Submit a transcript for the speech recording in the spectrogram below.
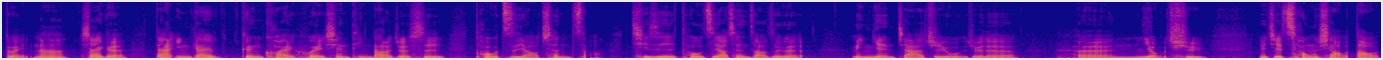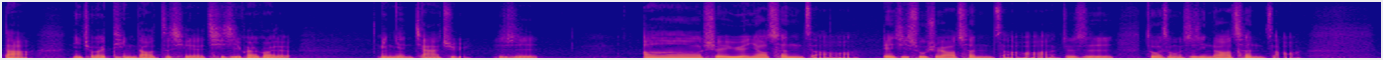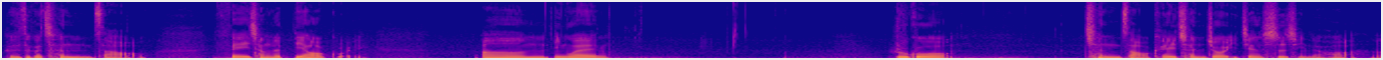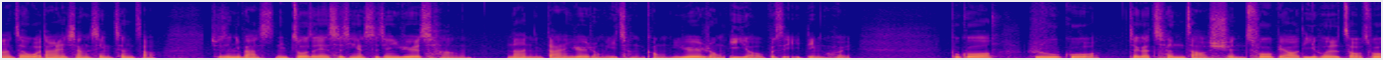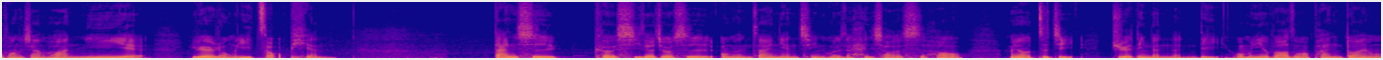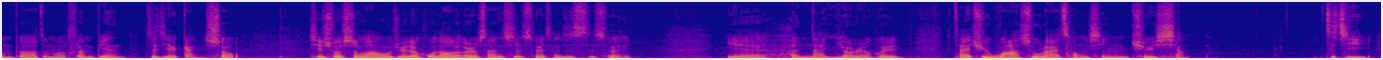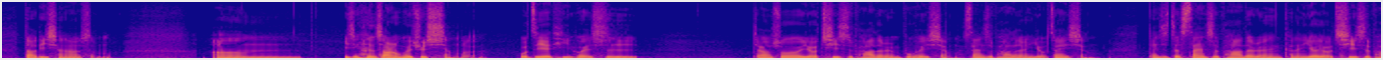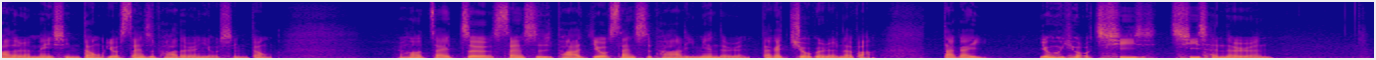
对，那下一个大家应该更快会先听到的就是投资要趁早。其实投资要趁早这个名言佳句，我觉得很有趣，因为其实从小到大你就会听到这些奇奇怪怪的名言佳句，就是啊、学语言要趁早，练习数学要趁早啊，就是做什么事情都要趁早啊。可是这个趁早。非常的吊诡，嗯，因为如果趁早可以成就一件事情的话，啊，这我当然相信，趁早就是你把你做这件事情的时间越长，那你当然越容易成功，越容易哦，不是一定会。不过，如果这个趁早选错标的或者走错方向的话，你也越容易走偏。但是可惜的就是，我们在年轻或者在很小的时候，没有自己决定的能力，我们也不知道怎么判断，我们不知道怎么分辨自己的感受。其实说实话，我觉得活到了二三十岁、三四十岁，也很难有人会再去挖出来，重新去想自己到底想要什么。嗯，已经很少人会去想了。我自己的体会是。假如说有七十趴的人不会想，三十趴的人有在想，但是这三十趴的人可能又有七十趴的人没行动，有三十趴的人有行动，然后在这三十趴又三十趴里面的人，大概九个人了吧，大概又有七 七成的人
